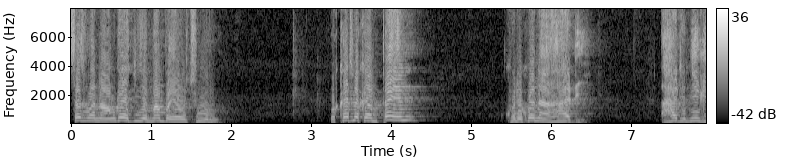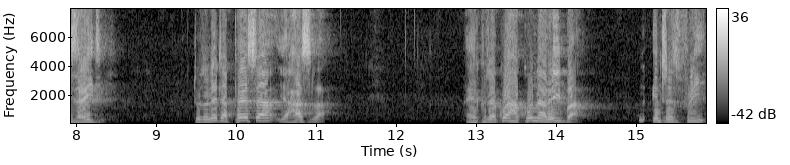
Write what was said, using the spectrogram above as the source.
sasa wanaongea juu ya mambo ya uchuru. Wakati wa kampeni kulikuwa na ahadi, ahadi nyingi zaidi, tutaleta pesa ya hasla, eh, kutakuwa hakuna riba, interest free,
